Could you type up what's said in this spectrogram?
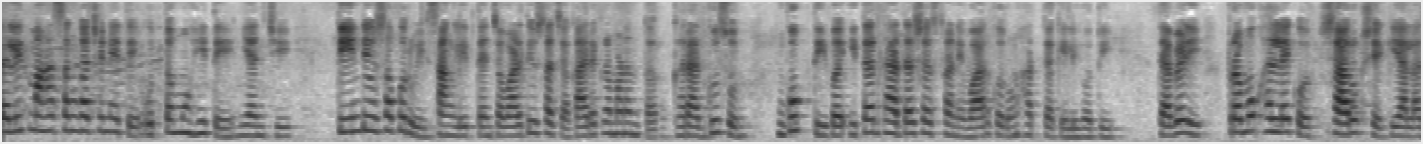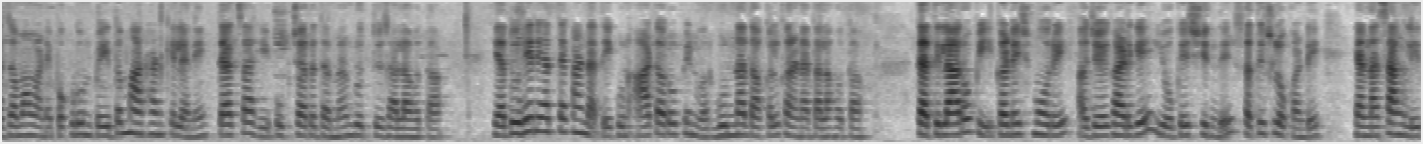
दलित महासंघाचे नेते उत्तम मोहिते यांची तीन दिवसापूर्वी सांगलीत त्यांच्या वाढदिवसाच्या कार्यक्रमानंतर घरात घुसून गुप्ती व इतर धारदाशस्त्राने वार करून हत्या केली होती. त्यावेळी प्रमुख हल्लेखोर शाहरुख शेख याला जमावाने पकडून बेदम मारहाण केल्याने त्याचाही उपचारादरम्यान मृत्यू झाला होता. या दुहेरी हत्याकांडात एकूण आठ आरोपींवर गुन्हा दाखल करण्यात आला होता. त्यातील आरोपी गणेश मोरे अजय घाडगे योगेश शिंदे सतीश लोखंडे यांना सांगलीत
